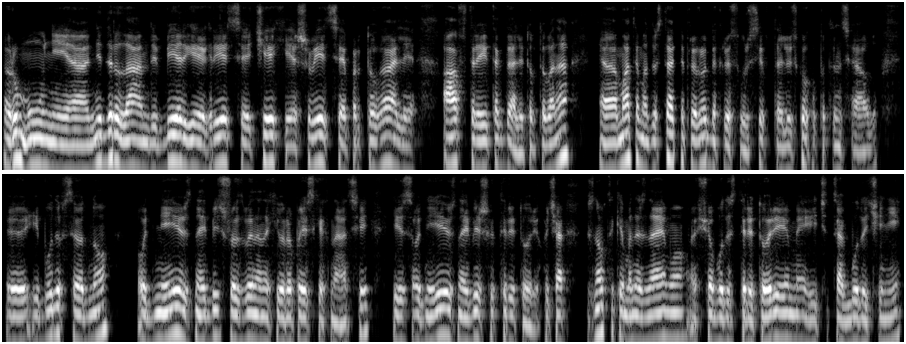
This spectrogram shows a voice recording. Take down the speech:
Румунія, Нідерланди, Бельгія, Греція, Чехія, Швеція, Португалія, Австрія і так далі. Тобто вона е, матиме достатньо природних ресурсів та людського потенціалу е, і буде все одно однією з найбільш розвинених європейських націй і з однією з найбільших територій. Хоча знов таки ми не знаємо, що буде з територіями і чи так буде чи ні.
